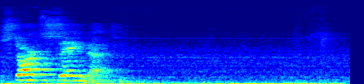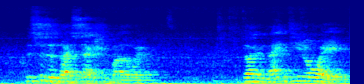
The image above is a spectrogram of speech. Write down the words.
Start saying that. This is a dissection, by the way, done in 1908.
